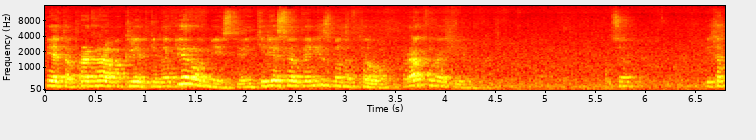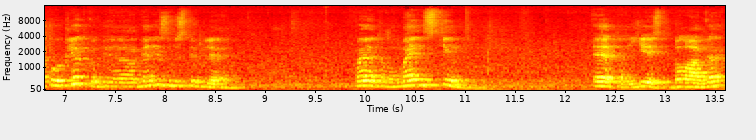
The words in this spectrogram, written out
это программа клетки на первом месте, а интересы организма на втором. Раковая клетка. Все. И такую клетку организм истребляет. Поэтому мои инстинкты – это есть благо,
